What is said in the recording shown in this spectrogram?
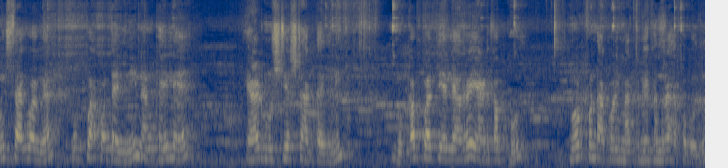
ಮಿಕ್ಸ್ ಆಗುವಾಗ ಉಪ್ಪು ಹಾಕೋತಾ ಇದ್ದೀನಿ. ನನ್ನ ಕೈಲೇ ಎರಡು ಮುಷ್ಟಿಯಷ್ಟು ಹಾಕ್ತಾಯಿದ್ದೀನಿ ಕಪ್ ಎಲ್ಲಿ ಆದರೆ ಎರಡು ಕಪ್ಪು. ನೋಡ್ಕೊಂಡು ಹಾಕ್ಕೊಳ್ಳಿ ಮತ್ತೆ ಬೇಕಂದ್ರೆ ಹಾಕೋಬೋದು.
